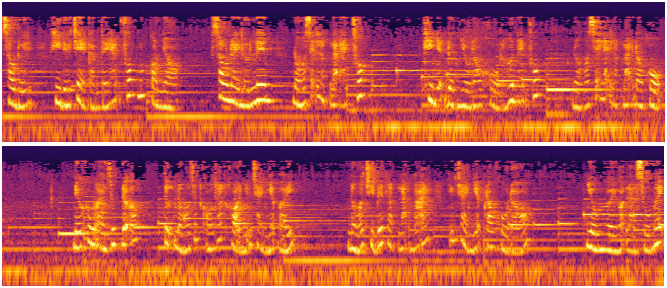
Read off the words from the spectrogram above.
Sau đấy, khi đứa trẻ cảm thấy hạnh phúc lúc còn nhỏ Sau này lớn lên, nó sẽ lặp lại hạnh phúc. Khi nhận được nhiều đau khổ hơn hạnh phúc Nó sẽ lại lặp lại đau khổ. Nếu không ai giúp đỡ Tự nó rất khó thoát khỏi những trải nghiệm ấy. Nó chỉ biết lặp lại mãi những trải nghiệm đau khổ đó. Nhiều người gọi là số mệnh.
